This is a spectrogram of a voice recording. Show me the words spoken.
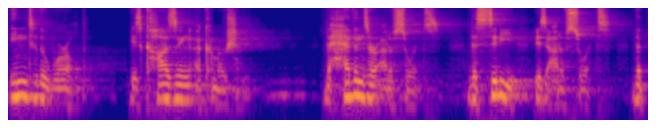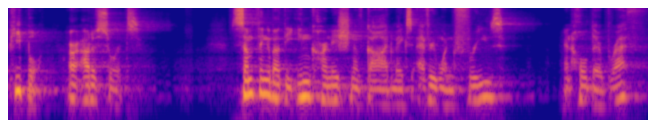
into the world is causing a commotion. The heavens are out of sorts. The city is out of sorts. The people are out of sorts. Something about the incarnation of God makes everyone freeze and hold their breath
